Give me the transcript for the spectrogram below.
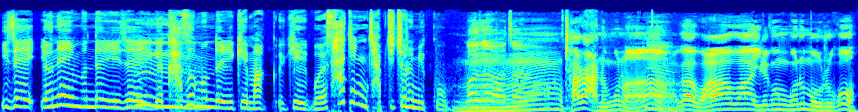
이제 연예인분들 이제 이게 음. 가수분들 이렇게 막 이렇게 뭐야 사진 잡지처럼 있고. 맞아요, 맞아요. 음, 잘 아는구나. 그러니까 와와 109는 모르고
